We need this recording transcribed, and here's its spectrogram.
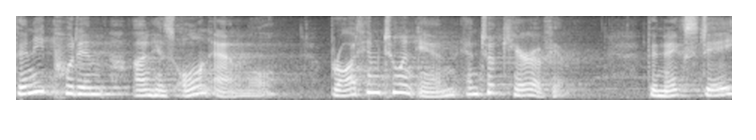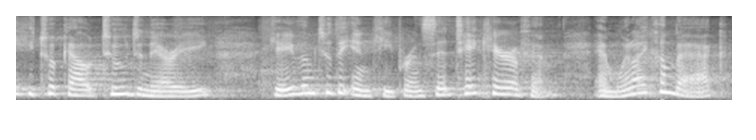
Then he put him on his own animal, brought him to an inn, and took care of him. The next day he took out two denarii, gave them to the innkeeper, and said, Take care of him, and when I come back,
